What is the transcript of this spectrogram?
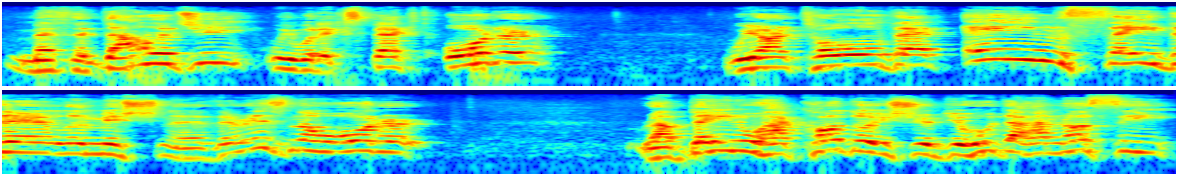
methodology, we would expect order. We are told that Ein Seder le Mishnah, there is no order. Rabbeinu Hakodosh Reb Yehuda Hanossi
